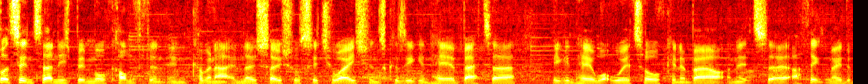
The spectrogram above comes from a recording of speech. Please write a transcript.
but since then, he's been more confident in coming out in those social situations because he can hear better, he can hear what we're talking about, and it's, uh, I think, made a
